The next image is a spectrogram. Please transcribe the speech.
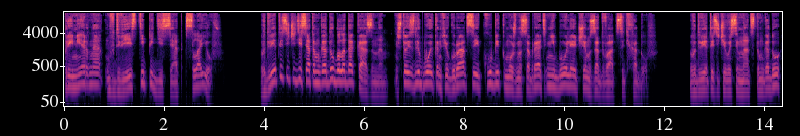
примерно в 250 слоев. В 2010 году было доказано, что из любой конфигурации кубик можно собрать не более чем за 20 ходов. В 2018 году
